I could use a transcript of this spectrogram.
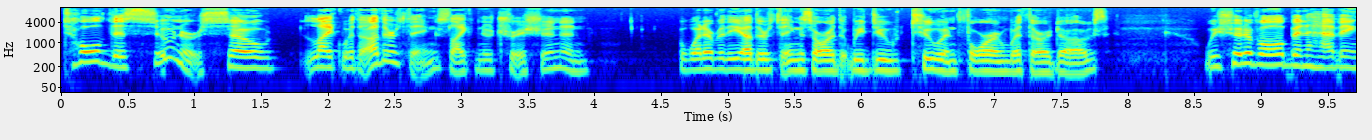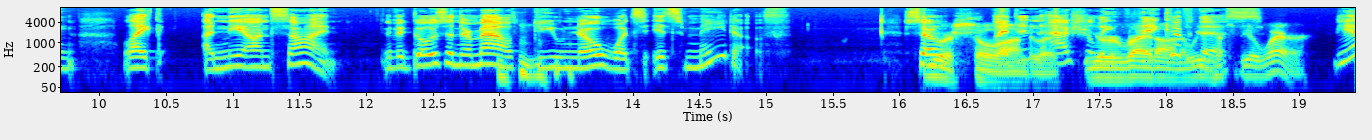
told this sooner. So, like with other things like nutrition and whatever the other things are that we do to and for and with our dogs, we should have all been having like a neon sign. If it goes in their mouth, do you know what it's made of? So, you are so I didn't actually You're right think on of We this. have to be aware. Yeah,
